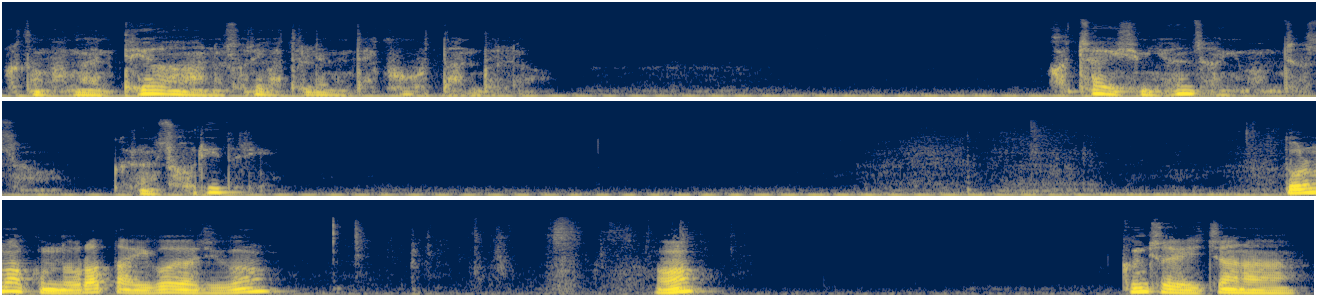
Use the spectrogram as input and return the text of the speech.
그러다 보면 대화하는 소리가 들리는데 그것도 안 들려. 갑자기 지금 현상이 멈췄어. 그런 소리들이. 놀 만큼 놀았다 이거야 지금? 어? 근처에 있잖아.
